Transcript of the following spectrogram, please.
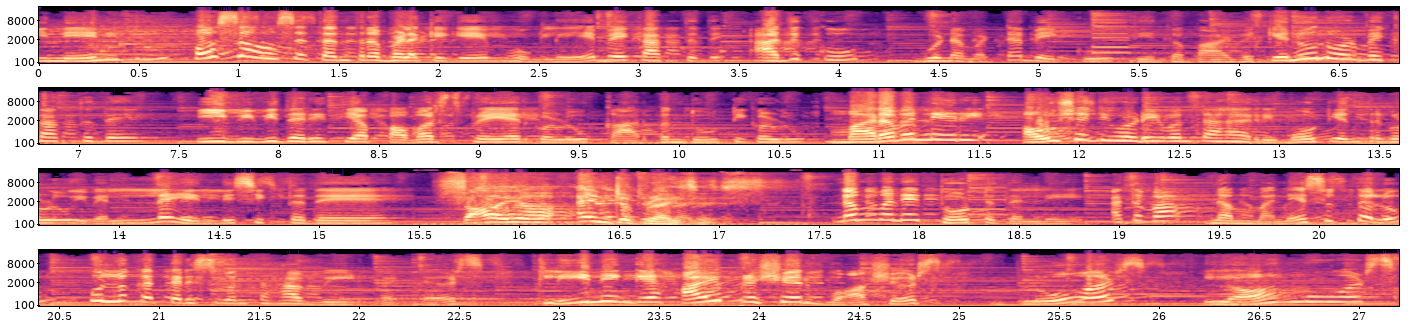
ಇನ್ನೇನಿದ್ರು ಹೊಸ ಹೊಸ ತಂತ್ರ ಬಳಕೆಗೆ ಹೋಗ್ಲೇಬೇಕಾಗ್ತದೆ. ಅದಕ್ಕೂ ಗುಣಮಟ್ಟ ಬೇಕು, ದೀರ್ಘ ಬಾಳ್ವಿಕೆನೂ ನೋಡ್ಬೇಕಾಗ್ತದೆ. ಈ ವಿವಿಧ ರೀತಿಯ ಪವರ್ ಸ್ಪ್ರೇಯರ್ಗಳು, ಕಾರ್ಬನ್ ದೋಟಿಗಳು, ಮರವನ್ನೇರಿ ಔಷಧಿ ಹೊಡೆಯುವಂತಹ ರಿಮೋಟ್ ಯಂತ್ರಗಳು ಇವೆಲ್ಲ ಎಲ್ಲಿ ಸಿಗ್ತದೆ? ಸಾಯಾ ಎಂಟರ್ಪ್ರೈಸಸ್. ನಮ್ಮನೆ ತೋಟದಲ್ಲಿ ಅಥವಾ ನಮ್ಮನೆ ಸುತ್ತಲೂ ಹುಲ್ಲು ಕತ್ತರಿಸುವಂತಹ ವೀಡ್ ಕಟ್ಟರ್ಸ್ ಕ್ಲೀನಿಂಗ್ಗೆ high pressure washers blowers lawn mowers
